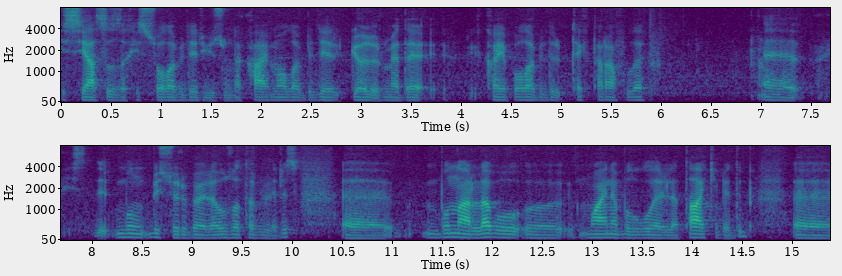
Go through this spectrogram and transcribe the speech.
hissiyatsızlık hissi olabilir, yüzünde kayma olabilir, görmede kayıp olabilir, tek taraflı bu bir sürü böyle uzatabiliriz. Ee, Bunlarla bu e, muayene bulgularıyla takip edip e,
